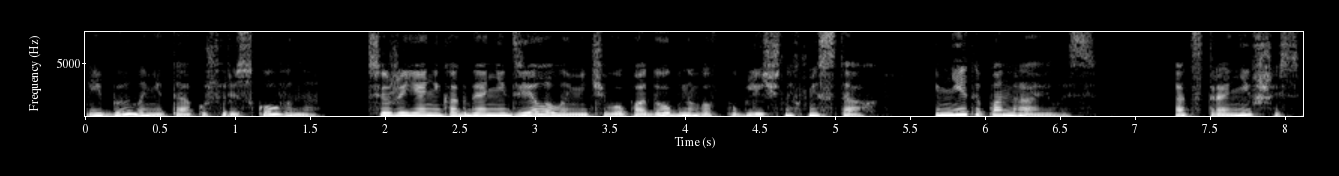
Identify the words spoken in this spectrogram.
и было не так уж рискованно, все же я никогда не делала ничего подобного в публичных местах, и мне это понравилось. Отстранившись,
